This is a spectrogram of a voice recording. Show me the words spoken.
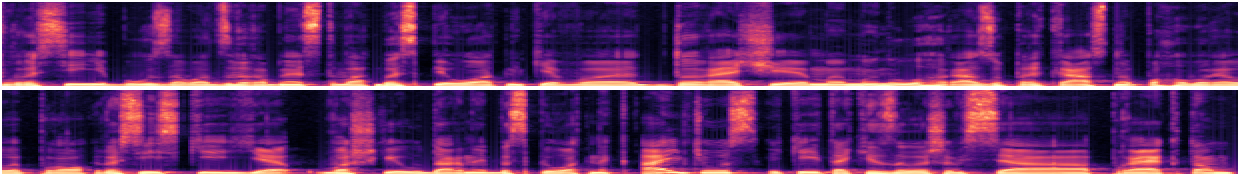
в Росії був завод з виробництва безпілотників. До речі, ми минулого разу прекрасно поговорили про російський важкий ударний безпілотник Альтіус, який так і залишився проектом,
